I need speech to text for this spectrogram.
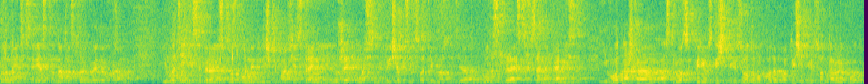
было найти средства на постройку этого храма. И вот деньги собирались по сборной книжке по всей стране. И уже осенью 1899 года собирается специальная комиссия. И вот наш храм строился в период с 1900 года по 1902 год.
